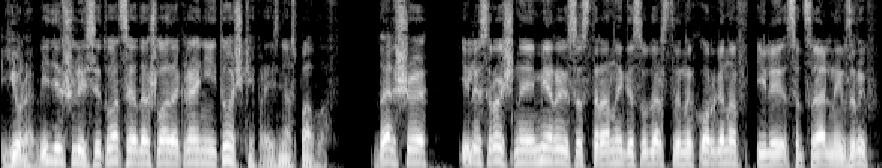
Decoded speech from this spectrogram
«Юра, видишь ли, ситуация дошла до крайней точки», — произнес Павлов. «Дальше или срочные меры со стороны государственных органов, или социальный взрыв.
